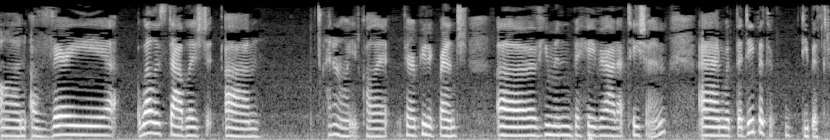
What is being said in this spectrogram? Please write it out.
on a very well established, um, I don't know what you'd call it, therapeutic branch of human behavior adaptation and with the deepest deepest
